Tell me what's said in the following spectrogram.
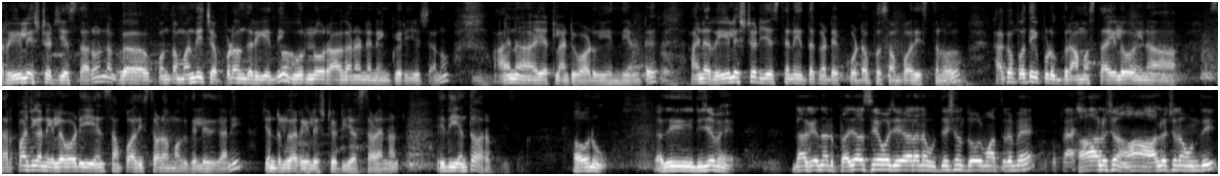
రియల్ ఎస్టేట్ చేస్తారు. నాకు కొంతమంది చెప్పడం జరిగింది. ఊర్లో రాగానే నేను ఎంక్వైరీ చేశాను. ఆయన ఎట్లాంటి వాడు ఏంది అంటే ఆయన రియల్ ఎస్టేట్ చేస్తేనే ఇంతకంటే ఎక్కువ డబ్బు సంపాదిస్తున్నాడు. కాకపోతే ఇప్పుడు గ్రామ స్థాయిలో ఆయన సర్పంచ్గా నిలబడి ఏం సంపాదిస్తాడో మాకు తెలియదు కానీ జనరల్గా రియల్ ఎస్టేట్ చేస్తాడైనా ఇది ఎంతవరకు నిజం? అవును. అది నిజమే. నాకేంటంటే ప్రజాసేవ చేయాలనే ఉద్దేశంతో మాత్రమే ఆ ఆలోచన ఆ ఆలోచన ఉంది.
